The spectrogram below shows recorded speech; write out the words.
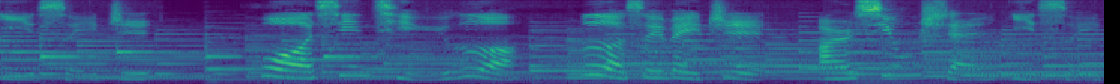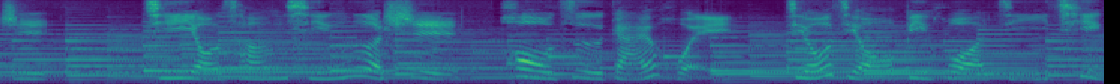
已随之；或心起于恶，恶虽未至，而凶神已随之。其有曾行恶事？后自改悔，久久必获吉庆，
